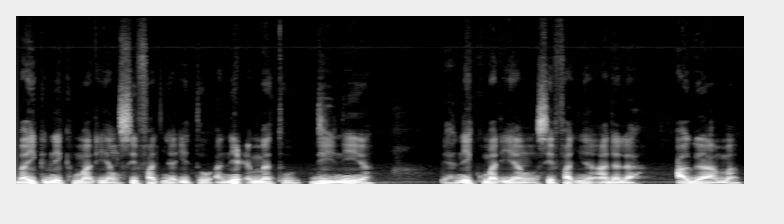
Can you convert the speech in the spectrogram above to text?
baik nikmat yang sifatnya itu an-ni'matu diniyah ya nikmat yang sifatnya adalah agama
